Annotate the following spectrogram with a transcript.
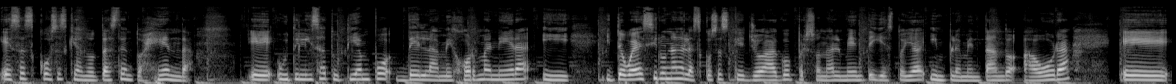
esas cosas que anotaste en tu agenda. Eh, utiliza tu tiempo de la mejor manera y, te voy a decir una de las cosas que yo hago personalmente y estoy implementando ahora. Eh,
